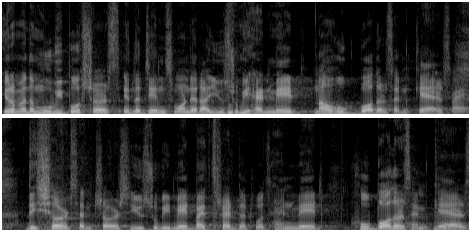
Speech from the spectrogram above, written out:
you remember the movie posters in the James Bond era used to be handmade? Now who bothers and cares? Right. The shirts and shirts used to be made by thread that was handmade. Who bothers and cares?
